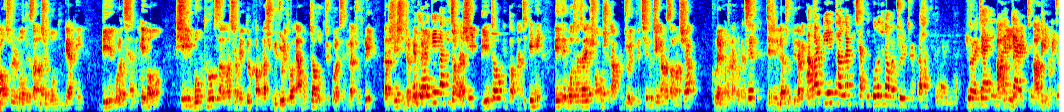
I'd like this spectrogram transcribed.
বছরের মধ্যে সালমান শাহ বন্ধুকে আপনি বিয়ে করেছেন এবং সেই বন্ধু সালমান শাহ মৃত্যুর ঘটনার সঙ্গে জড়িত এমনটাও অভিযোগ করেছেন নীলা চৌধুরী তার শেষ ইন্টারভিউতে আপনার সেই বিয়েটাও কিন্তু আপনার থেকে নিয়ে এতে বোঝা যায় সমস্যাটা আপনার চরিত্রে ছিল যে কারণে সালমান শাহ খুনের ঘটনা ঘটেছে যেটা নীলা চৌধুরী দাবি আমার বিয়ে ভাঙার পিছনে আপনি কোনোদিন আমার চরিত্রের উপর হাত দিতে পারেন না। You are attacking my character আমি নই do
